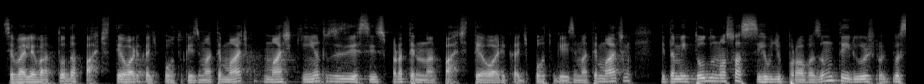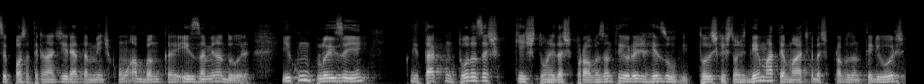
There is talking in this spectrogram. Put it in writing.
Você vai levar toda a parte teórica de português e matemática, mais 500 exercícios para treinar a parte teórica de português e matemática e também todo o nosso acervo de provas anteriores para que você possa treinar diretamente com a banca examinadora. E com um plus aí de estar com todas as questões das provas anteriores resolvidas. Todas as questões de matemática das provas anteriores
